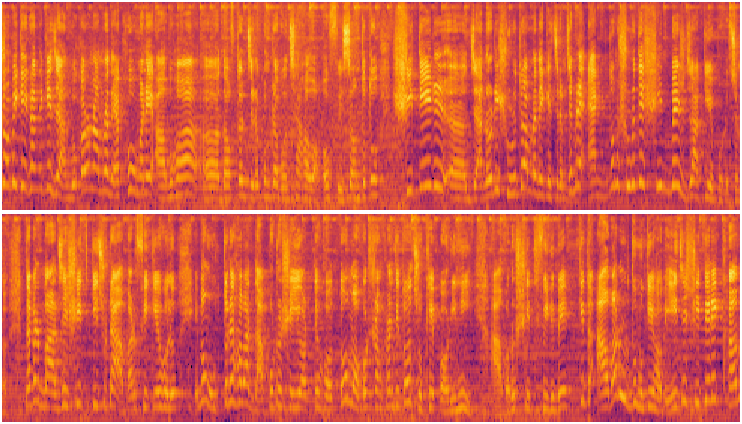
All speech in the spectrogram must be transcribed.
সবই এখান থেকে জানব? কারণ আমরা দেখো মানে আবহাওয়া দপ্তর যেরকমটা বলছে, হাওয়া অফিস অন্তত শীতের জানুয়ারি শুরুতে আমরা দেখেছিলাম যে মানে একদম শুরুতে শীত বেশ জাঁকিয়ে পড়েছিল। তারপর মাঝে শীত কিছুটা আবার ফিকে হলো এবং উত্তরে হওয়ার দাপটও সেই অর্থে হতো, মকর সংক্রান্তিতেও চোখে পড়েনি। আবারও শীত ফিরবে, কিন্তু আবার ঊর্ধ্বমুখী হবে। এই যে শীতের এই খাম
